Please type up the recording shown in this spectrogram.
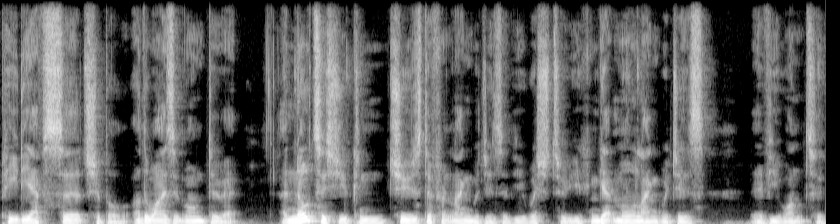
PDF searchable, otherwise it won't do it. And notice you can choose different languages if you wish to. You can get more languages if you want to.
